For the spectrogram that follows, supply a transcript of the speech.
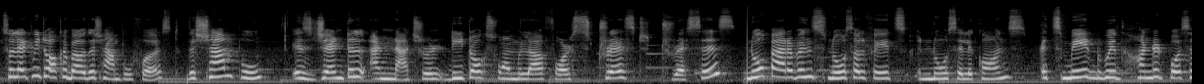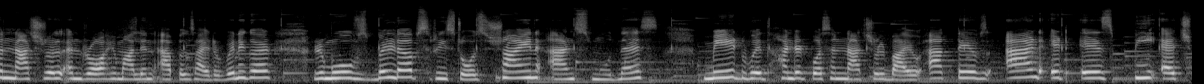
So let me talk about the shampoo first. The shampoo is gentle and natural detox formula for stressed dresses. No parabens, no sulfates, no silicones. It's made with 100% natural and raw Himalayan apple cider vinegar, removes buildups, restores shine and smoothness, made with 100% natural bioactives and it is pH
